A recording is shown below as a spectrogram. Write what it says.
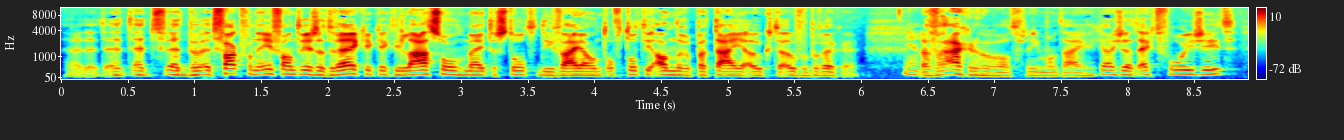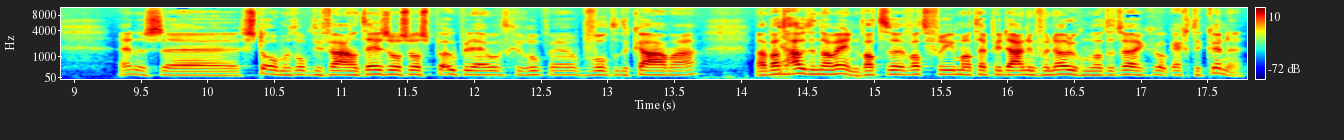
het, het, het, het, het vak van de infanterist dat werkelijk kijk, die laatste 100 meters tot die vijand of tot die andere partijen ook te overbruggen. Ja. Daar vraag je nog wat van iemand eigenlijk. Als je dat echt voor je ziet, Dus eh storm het op die in, zoals wel eens populair wordt geroepen, bijvoorbeeld op de KMA. Maar wat Ja. houdt het nou in? Wat, eh, wat voor iemand heb je daar nu voor nodig om dat het werkelijk ook echt te kunnen?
